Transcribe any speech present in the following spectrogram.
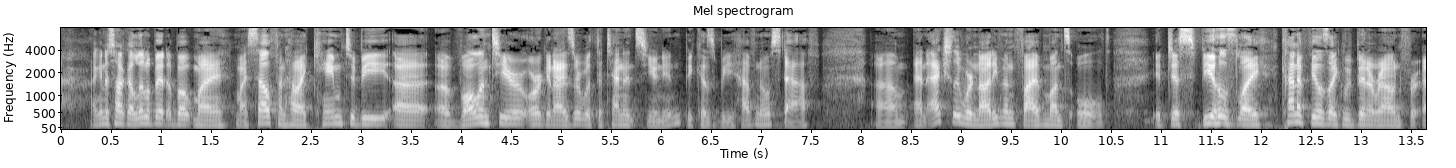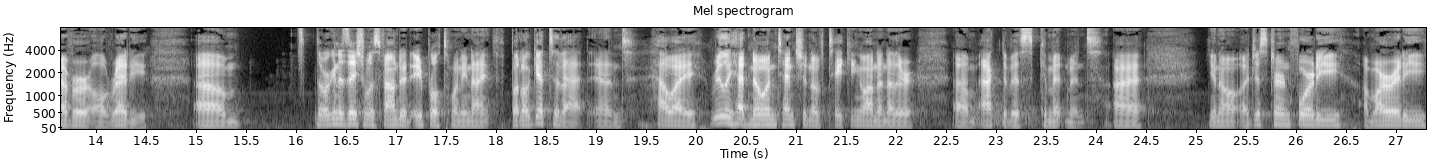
I'm going to talk a little bit about my myself and how I came to be a, a volunteer organizer with the tenants union because we have no staff, um, and actually we're not even five months old. It just feels like kind of feels like we've been around forever already. Um, the organization was founded April 29th, but I'll get to that and how I really had no intention of taking on another um, activist commitment. Uh, you know, I just turned 40. I'm already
